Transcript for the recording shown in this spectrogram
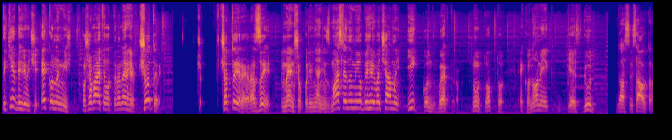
Такі обігрівачі економічні, споживають електроенергію в 4 в 4 рази менше в порівнянні з масляними обігрівачами і конвекторами. Ну тобто, economic is good. Das is auto.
